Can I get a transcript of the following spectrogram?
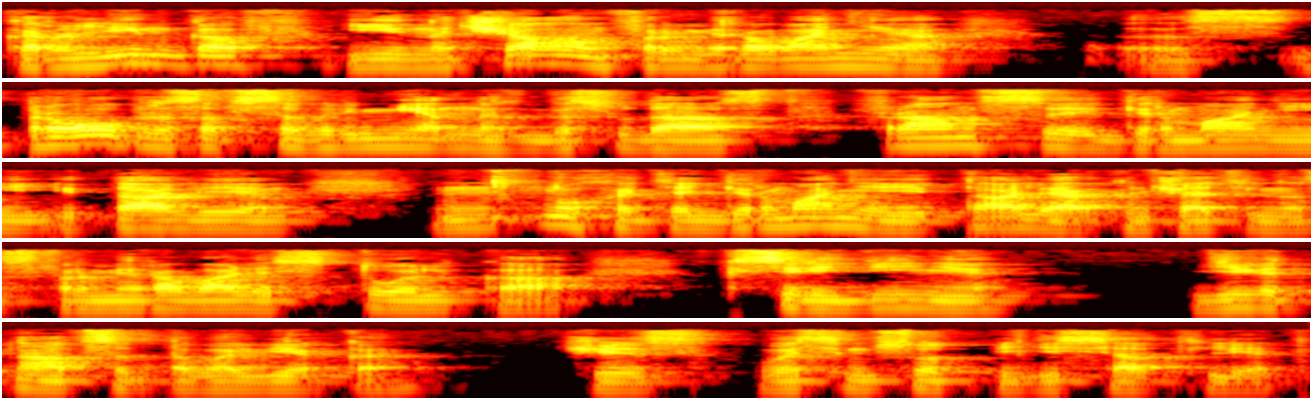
Каролингов и началом формирования прообразов современных государств Франции, Германии, Италии. Ну, хотя Германия и Италия окончательно сформировались только к середине XIX века, через 850 лет.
